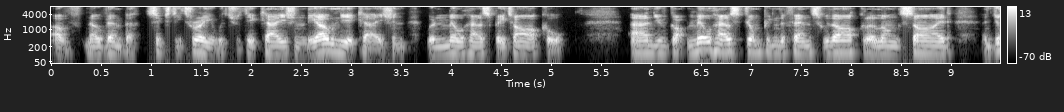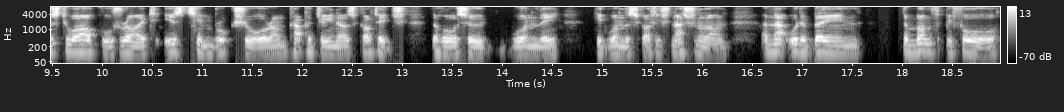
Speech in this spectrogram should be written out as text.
of November 63, which was the occasion, the only occasion when Mill House beat Arkle and you've got Mill House jumping the fence with Arkle alongside, and just to Arkle's right is Tim Brookshaw on Papageno's Cottage, the horse who won the he'd won the Scottish National on, and that would have been the month before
